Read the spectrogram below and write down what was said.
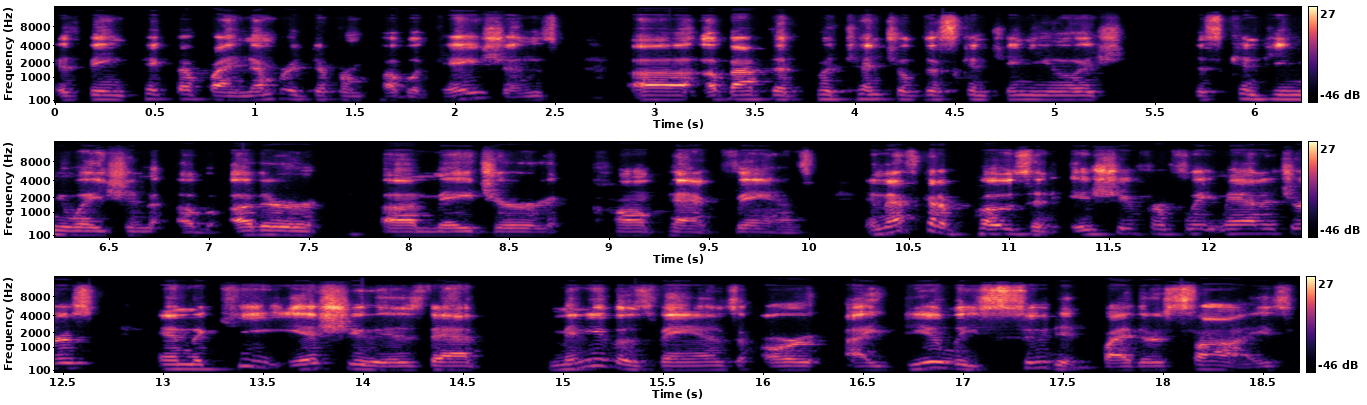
It's being picked up by a number of different publications uh, about the potential discontinuation discontinuation of other uh, major compact vans. And that's going to pose an issue for fleet managers. And the key issue is that many of those vans are ideally suited by their size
